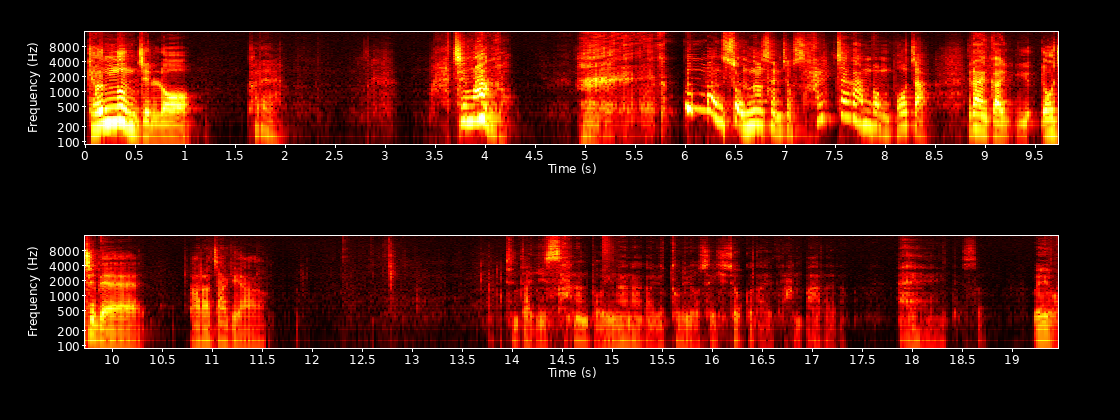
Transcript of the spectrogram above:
견눈질로 그래 마지막으로 한 번만 쏟는 셈 좀 살짝 한번 보자. 이러니까 요, 요 집에 봐라 자기야. 진짜 이상한 도인 하나가 유튜브 요새 희적거다 얘들 한 봐라. 이러면. 에이 됐어. 왜요?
